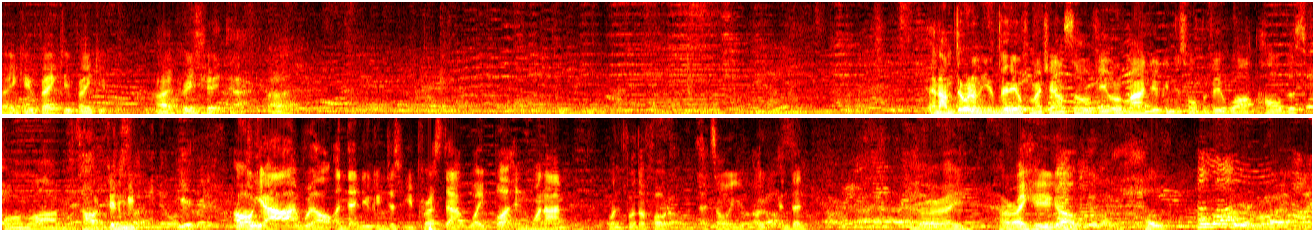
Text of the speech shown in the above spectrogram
Thank you, thank you, thank you. I appreciate that. Uh, and I'm doing a new video for my channel, so if you don't mind, you can just hold the video while hold this phone while I'm talking. Yeah. Oh yeah, I will. And then you can just you press that white button when I'm when for the photo. That's all you. oh, And then. All right, all right. Here you go. Hello, hello, Your Royal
